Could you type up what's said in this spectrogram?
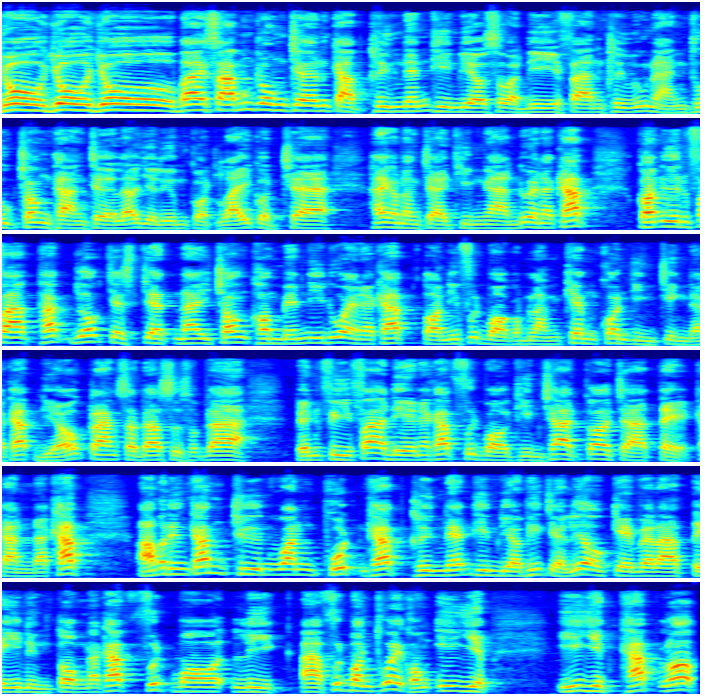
โยโยโยบายสามตรงเจอกับคลึงเน้นทีมเดียวสวัสดีแฟนคลึงลูกหนังทุกช่องทางเจอแล้วอย่าลืมกดไลค์กดแชร์ให้กำลังใจทีมงานด้วยนะครับ ก่อนอื่นฝากพักยก 77 ในช่องคอมเมนต์นี้ด้วยนะครับ ตอนนี้ฟุตบอลกำลังเข้มข้นจริง ๆ นะครับ เดี๋ยวกลางสัปดาห์สุดสัปดาห์เป็นฟีฟ่าเดย์นะครับ ฟุตบอลทีมชาติก็จะเตะกันนะครับเอามาถึงค่ำคืนวันพุธครับคลึงเน้นทีมเดียวพี่จะเลือกเอาเกมเวลาตีหนึ่งตรงนะครับฟุตบอลลีกอ่าฟุตบอลถ้วยของอียิปต์ อียิปต์ครับรอบ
